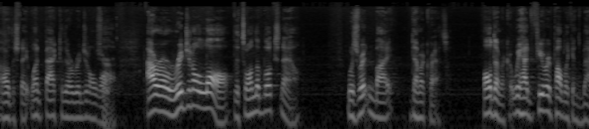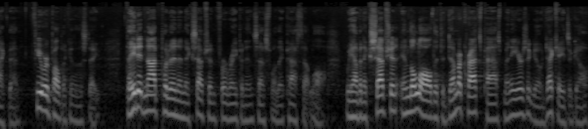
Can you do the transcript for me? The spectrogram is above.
other state, went back to their original law. Our original law that's on the books now was written by Democrats, all Democrats. We had few Republicans back then, few Republicans in the state. They did not put in an exception for rape and incest when they passed that law. We have an exception in the law that the Democrats passed many years ago, decades ago,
